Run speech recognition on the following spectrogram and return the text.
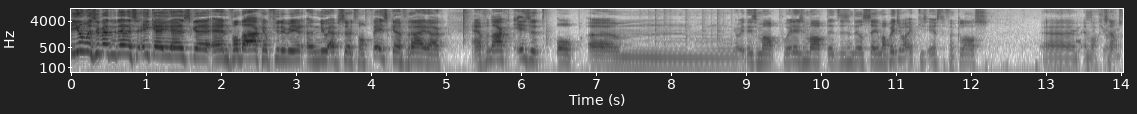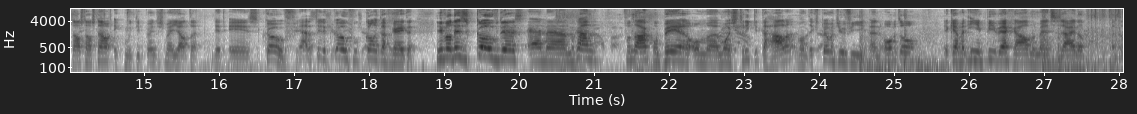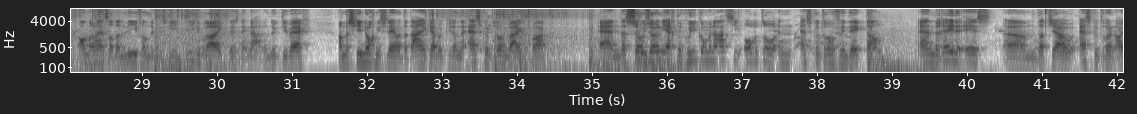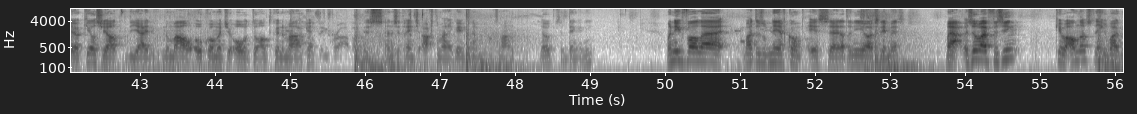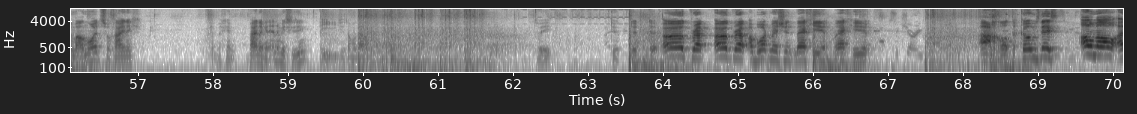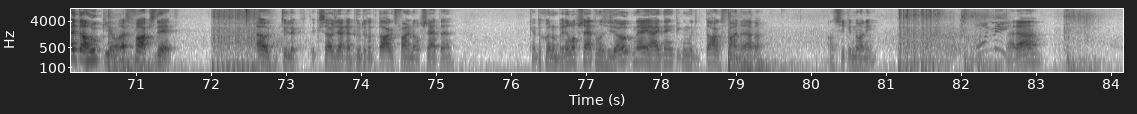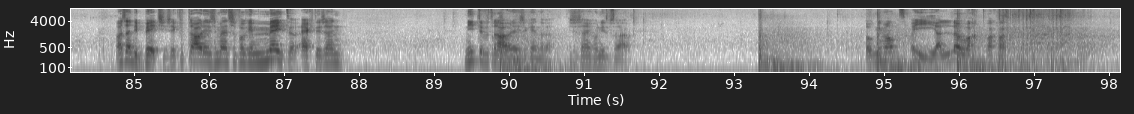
Hey jongens, ik ben Dennis, a.k.a. Denske en vandaag heb ik jullie weer een nieuwe episode van Facecam Vrijdag. En vandaag is het op, ehm hoe heet deze map, hoe heet deze map, dit is een deel C map, weet je wat, ik kies eerst even een klas. Ehm en mag snel, snel, snel, snel, ik moet die puntjes mee jatten. Dit is Cove, ja natuurlijk Cove, hoe kon ik dat vergeten. In ieder geval, dit is Cove dus en ehm, we gaan vandaag proberen om eh, een mooi streakje te halen. Want ik speel met UV en Orbital. Ik heb mijn EMP weggehaald, maar mensen zeiden dat, dat andere mensen hadden lief dat ik dus EMP gebruik. Dus ik denk, nou, dan doe ik die weg. Maar misschien nog niet slim, want uiteindelijk heb ik er een Escodrone bij gepakt. En dat is sowieso niet echt een goede combinatie, Orbital en Escodrone vind ik dan. En de reden is ehm, dat jouw Escodrone al jouw kills had, die jij normaal ook wel met je Orbital had kunnen maken. Dus, en er zit er eentje achter mij, ik weet niet of hem achter me aan loopt, dat denk ik niet. Maar in ieder geval, uh, waar het dus op neerkomt, is uh, dat het niet heel slim is. Maar ja, we zullen even zien. Keer wat anders. Ding gebruik ik normaal nooit, zo geinig. Ik heb nog geen, bijna geen enemies gezien. Hey, zit allemaal daar. Twee. Oh crap, oh crap, abort mission. Weg hier, weg hier. Ah god, daar komen ze steeds allemaal uit dat hoekje, joh. Wat fuck is dit? Oh, natuurlijk. Ik zou zeggen, doe er een target finder op zetten. Ik heb er gewoon een bril op zetten, dan zie je ook. Nee, hij denkt ik moet een target finder hebben. Anders zie ik het nog niet. Tada. Waar zijn die bitches? Ik vertrouw deze mensen voor geen meter. Echt, die zijn niet te vertrouwen, deze kinderen. Ze zijn gewoon niet te vertrouwen. Ook niemand? Oei, hallo, wacht, wacht, wacht.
